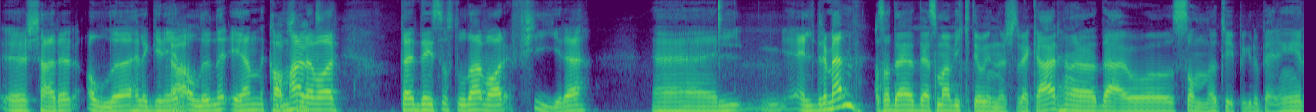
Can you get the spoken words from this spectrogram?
eh, skjærer alle, eller grer Ja. alle under én kam her. Det var, de, de som sto der, var fire eldre menn. Altså det, det som er viktig å understreke her, eh, det er jo sånne type grupperinger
